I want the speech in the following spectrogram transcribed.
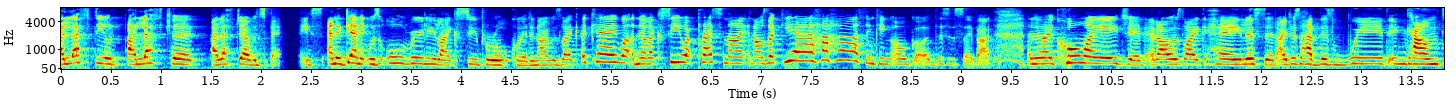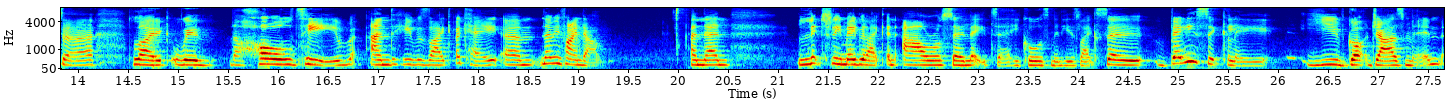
I left the I left the I left Jerwood Space, and again it was all really like super awkward. And I was like, okay, well, and they're like, see you at press night, and I was like, yeah, haha, thinking, oh god, this is so bad. And then I call my agent, and I was like, hey, listen, I just had this weird encounter like with the whole team, and he was like, okay, um, let me find out. And then literally maybe like an hour or so later he calls me and he's like so basically you've got Jasmine,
